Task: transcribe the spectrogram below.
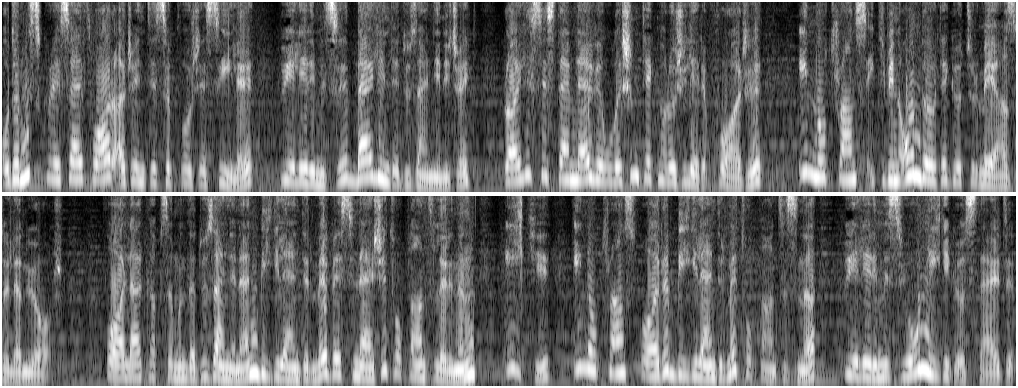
Odamız Küresel Fuar Acentesi projesiyle üyelerimizi Berlin'de düzenlenecek Raylı Sistemler ve Ulaşım Teknolojileri Fuarı InnoTrans 2014'e götürmeye hazırlanıyor. Fuarlar kapsamında düzenlenen bilgilendirme ve sinerji toplantılarının ilki InnoTrans Fuarı bilgilendirme toplantısına üyelerimiz yoğun ilgi gösterdi.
